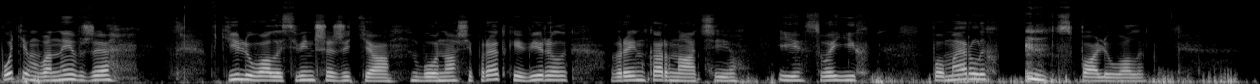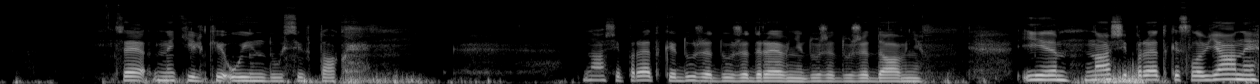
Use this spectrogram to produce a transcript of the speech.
потім вони вже втілювались в інше життя, бо наші предки вірили в реінкарнацію і своїх померлих спалювали. Це не тільки у індусів так. Наші предки дуже-дуже древні, дуже-дуже давні. І наші предки слов'яни,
